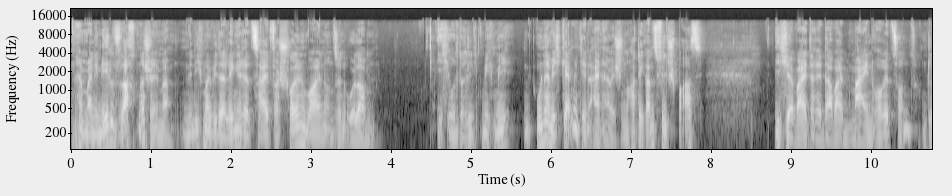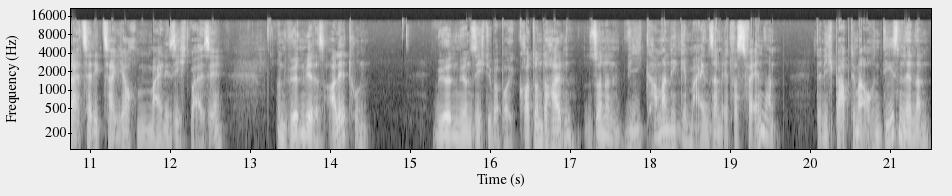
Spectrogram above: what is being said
meine Mädels lachten da schon immer, wenn ich mal wieder längere Zeit verschollen war in unseren Urlauben. Ich unterhielt mich unheimlich gern mit den Einheimischen und hatte ganz viel Spaß. Ich erweitere dabei meinen Horizont und gleichzeitig zeige ich auch meine Sichtweise. Und würden wir das alle tun, würden wir uns nicht über Boykott unterhalten, sondern wie kann man denn gemeinsam etwas verändern? Denn ich behaupte mal, auch in diesen Ländern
